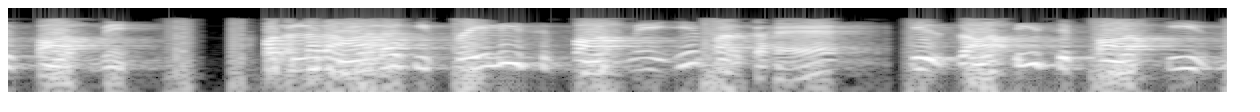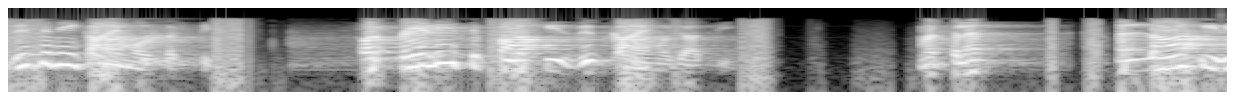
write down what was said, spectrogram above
صفات میں اور اللہ تعالی کی فیلی صفات میں یہ فرق ہے کہ ذاتی صفات کی ضد نہیں قائم ہو سکتی اور فیلی صفات کی ضد قائم ہو جاتی۔ مثلا اللہ کی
